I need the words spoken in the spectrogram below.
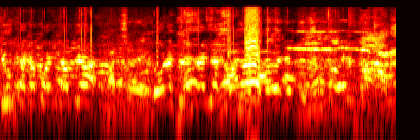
घेऊन टाका पॉईंट जाऊ द्या? हे हे हातात घेतले.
